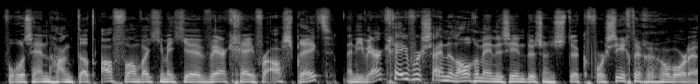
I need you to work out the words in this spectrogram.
Volgens hen hangt dat af van wat je met je werkgever afspreekt. En die werkgevers zijn in algemene zin dus een stuk voorzichtiger geworden.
